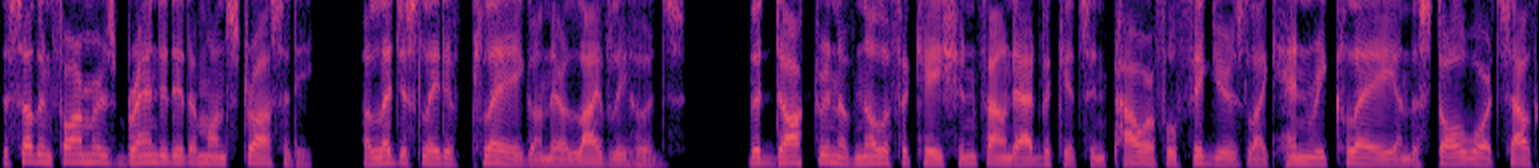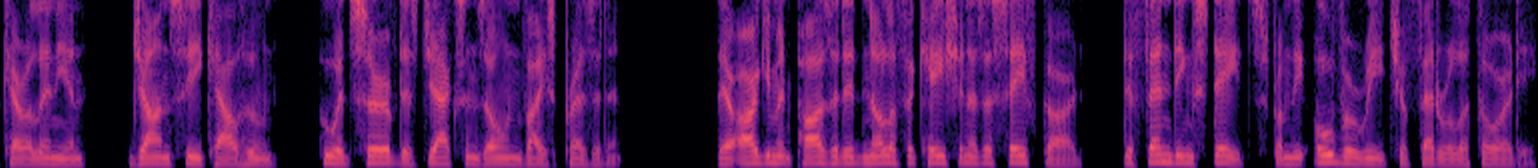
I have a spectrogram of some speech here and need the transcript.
The Southern farmers branded it a monstrosity, a legislative plague on their livelihoods. The doctrine of nullification found advocates in powerful figures like Henry Clay and the stalwart South Carolinian John C. Calhoun, who had served as Jackson's own vice president. Their argument posited nullification as a safeguard, defending states from the overreach of federal authority.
